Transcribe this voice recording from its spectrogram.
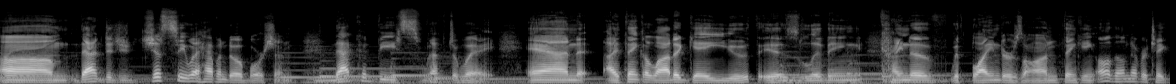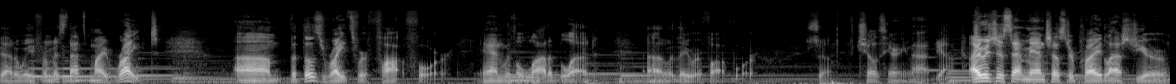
Um, that did you just see what happened to abortion? That could be swept away, and I think a lot of gay youth is living kind of with blinders on, thinking, "Oh, they'll never take that away from us. That's my right." Um, but those rights were fought for, and with a lot of blood, uh, they were fought for. So Chills hearing that. yeah, I was just at Manchester Pride last year,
